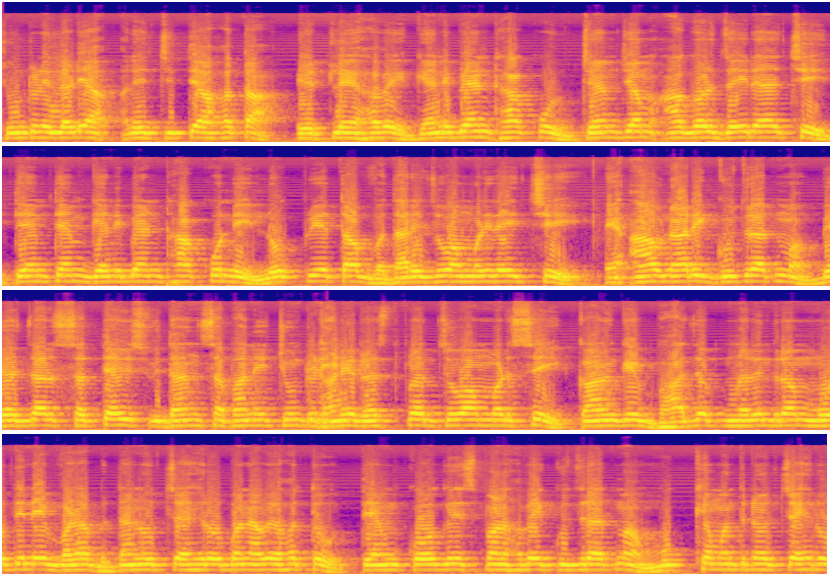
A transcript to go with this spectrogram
ચૂંટણી લડ્યા અને જીત્યા હતા. એટલે હવે જ્ઞાનીબેન ઠાકોર જેમ જેમ આગળ જઈ રહ્યા છે, તેમ તેમ જ્ઞાનીબેન ઠાકોરની લોકપ્રિયતા વધારે જોવા મળી રહી છે. આવનારી ગુજરાતમાં બે હજાર સત્યાવીસ વિધાનસભાની ચૂંટણી ઘણી રસપ્રદ જોવા મળશે, કારણ કે ભાજપ નરેન્દ્ર મોદીને વડાપ્રધાનનો ચહેરો બનાવ્યો હતો. તેમ કોંગ્રેસ પણ હવે ગુજરાતમાં મુખ્યમંત્રીનો ચહેરો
